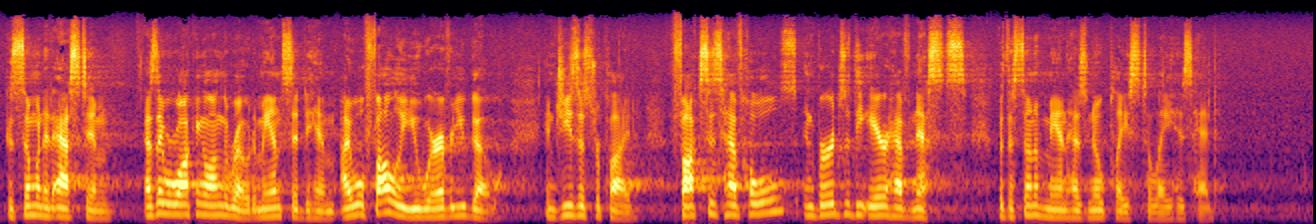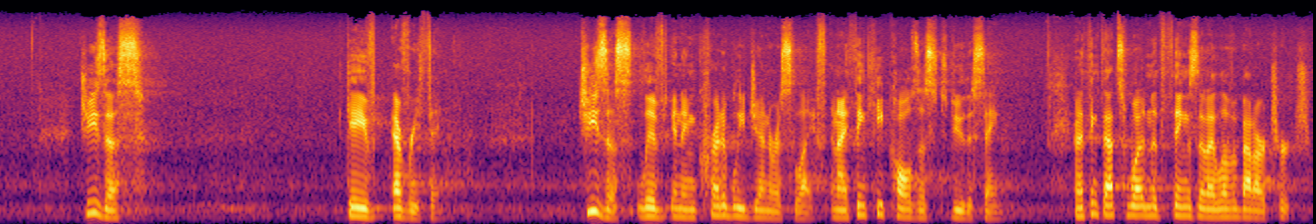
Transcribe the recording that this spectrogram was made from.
because someone had asked him, as they were walking along the road, a man said to him, I will follow you wherever you go. And Jesus replied, Foxes have holes, and birds of the air have nests, but the Son of Man has no place to lay his head. Jesus gave everything. Jesus lived an incredibly generous life, and I think he calls us to do the same. And I think that's one of the things that I love about our church,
